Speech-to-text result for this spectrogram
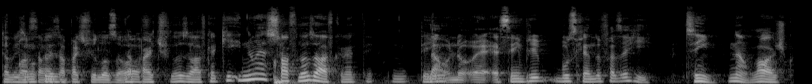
talvez Gosta uma mais coisa da parte filosófica. Da parte filosófica. Que não é só filosófica, né? Tem, tem- Não, não, é, é sempre buscando fazer rir. Sim, não, lógico.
